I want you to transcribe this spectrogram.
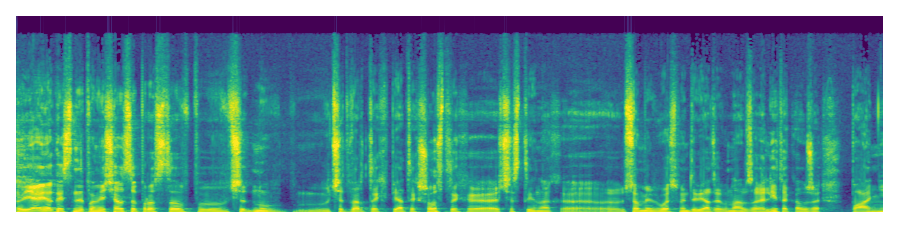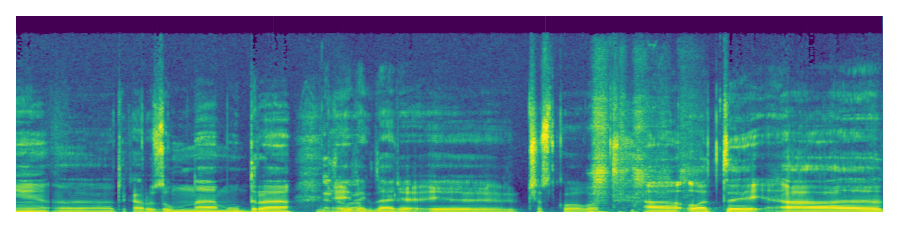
Ну, я якось не помічав це просто в, ну, в четвертих, п'ятих, шостих е, частинах. Е, Сьомій, восьмій, дев'ятий вона взагалі така вже пані, е, така розумна, мудра і так далі. Е, частково. А, от, а,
